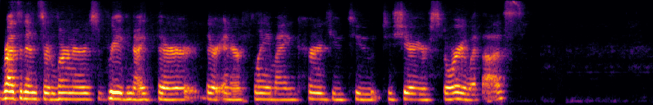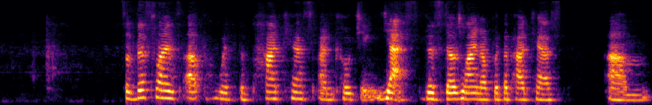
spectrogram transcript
residents or learners reignite their their inner flame i encourage you to to share your story with us so this lines up with the podcast on coaching yes this does line up with the podcast um,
